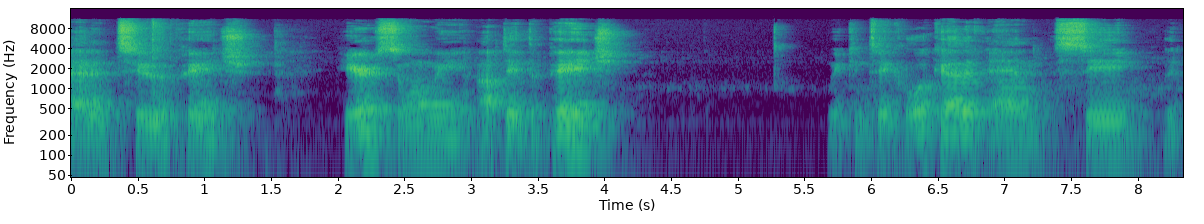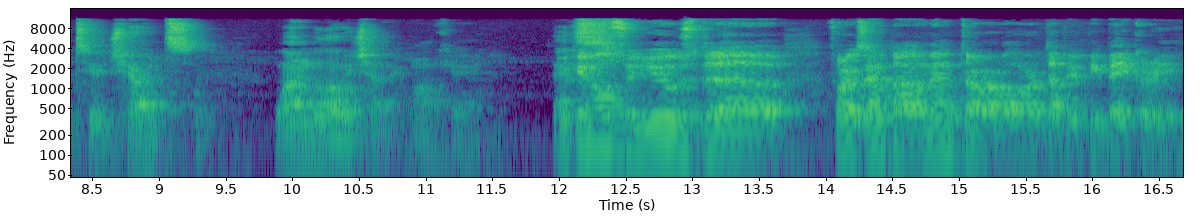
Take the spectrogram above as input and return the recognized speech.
add it to the page here. So when we update the page we can take a look at it and see the two charts one below each other. Okay. That's you can also use the, for example, Elementor or WP Bakery.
